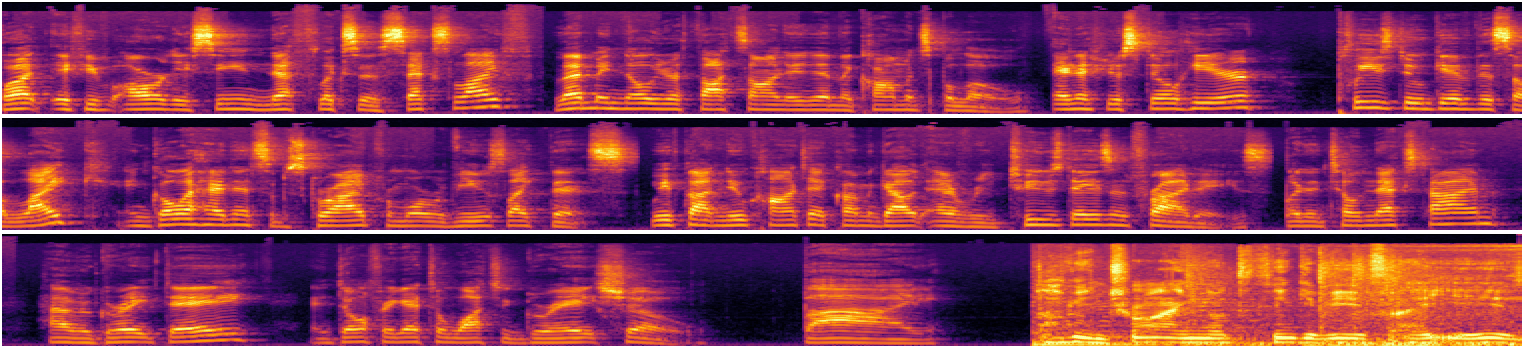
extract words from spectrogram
But if you've already seen Netflix's Sex Life, let me know your thoughts on it in the comments below. And if you're still here, please do give this a like and go ahead and subscribe for more reviews like this. We've got new content coming out every Tuesdays and Fridays. But until next time, have a great day and don't forget to watch a great show. Bye. I've been trying not to think of you for eight years.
